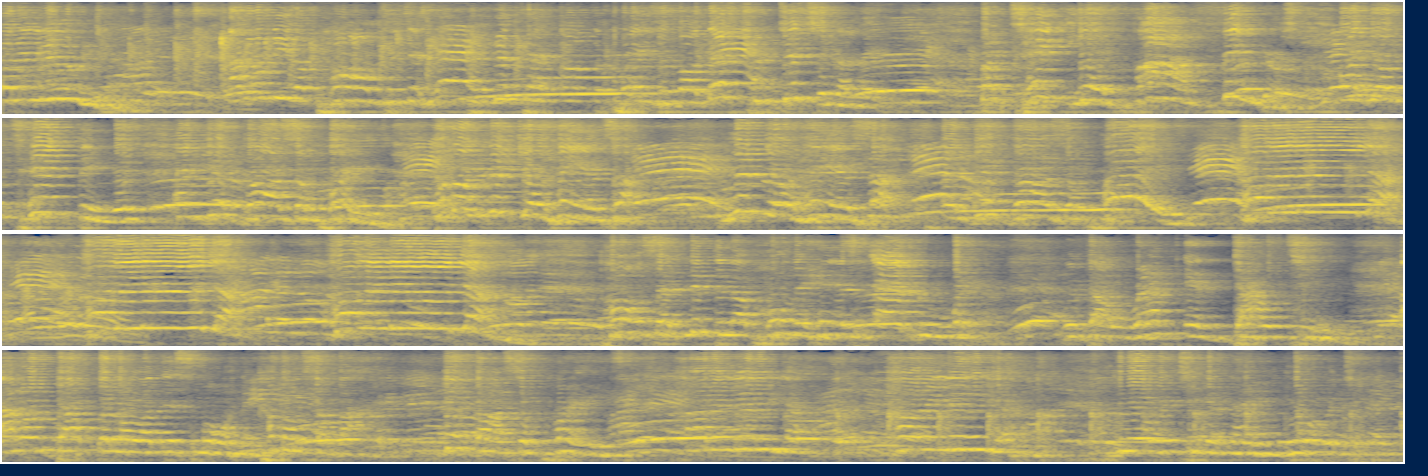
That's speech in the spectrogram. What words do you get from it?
In doubting. I don't doubt the Lord this morning. Come on, somebody. Give God some praise. Hallelujah. Hallelujah. Glory to your name. Glory to your name.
